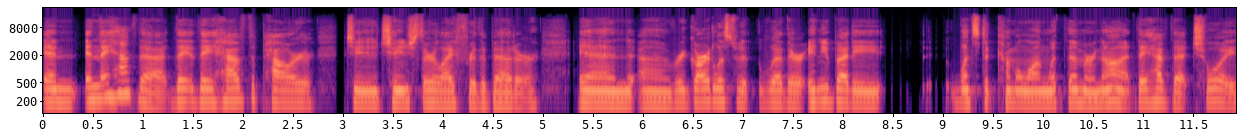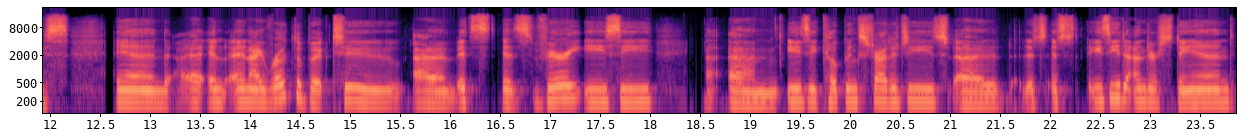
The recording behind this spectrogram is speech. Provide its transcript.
and and they have that. They they have the power to change their life for the better. And uh, regardless whether anybody wants to come along with them or not, they have that choice. And and and I wrote the book too. Um, it's it's very easy um, easy coping strategies. Uh, it's it's easy to understand.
